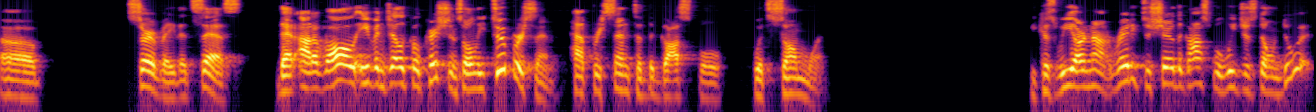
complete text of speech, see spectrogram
uh, survey that says that out of all evangelical Christians, only 2% have presented the gospel with someone because we are not ready to share the gospel. We just don't do it.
